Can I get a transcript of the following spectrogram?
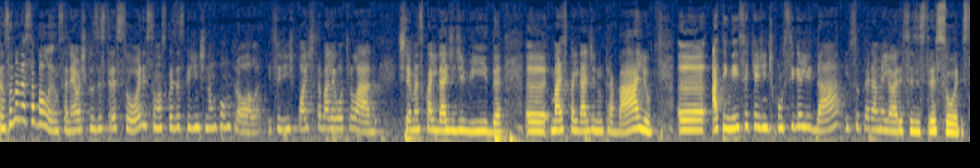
Pensando nessa balança, né? Eu acho que os estressores são as coisas que a gente não controla. E se a gente pode trabalhar o outro lado, de ter mais qualidade de vida, uh, mais qualidade no trabalho, uh, a tendência é que a gente consiga lidar e superar melhor esses estressores.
